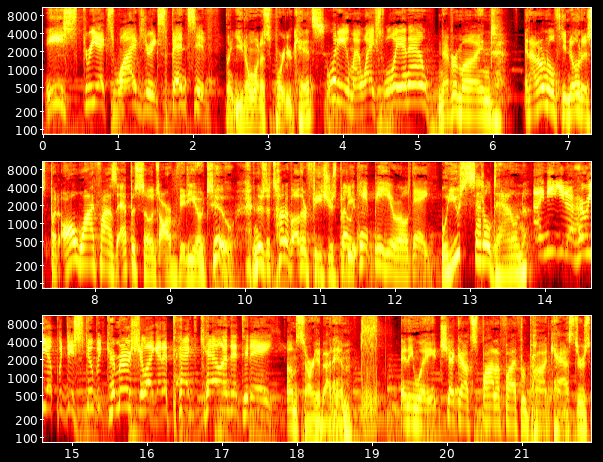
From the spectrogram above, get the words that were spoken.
These three ex-wives are expensive. But you don't want to support your kids? What are you, my wife's lawyer now? Never mind. And I don't know if you noticed, but all Why Files episodes are video too. And there's a ton of other features, but. But we can't be here all day. will you settle down? I need you to hurry up with this stupid commercial. I got a packed calendar today. I'm sorry about him. Anyway, check out Spotify for podcasters.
